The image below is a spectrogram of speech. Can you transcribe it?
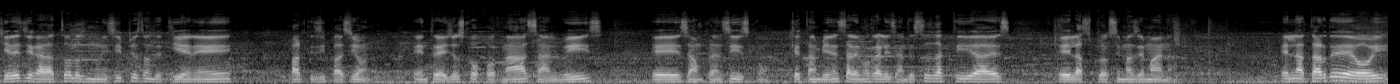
quiere llegar a todos los municipios donde tiene participación, entre ellos Cocorná, San Luis, eh, San Francisco, que también estaremos realizando estas actividades eh, las próximas semanas. En la tarde de hoy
